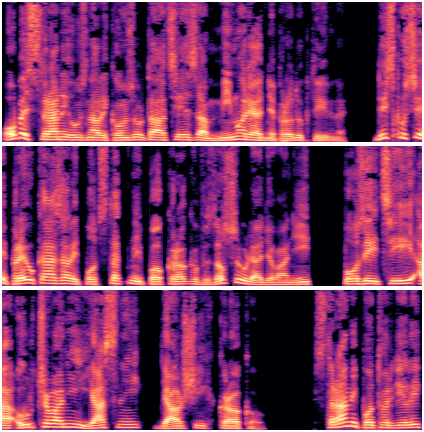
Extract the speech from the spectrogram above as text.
Obe strany uznali konzultácie za mimoriadne produktívne. Diskusie preukázali podstatný pokrok v zosúľaďovaní pozícií a určovaní jasných ďalších krokov. Strany potvrdili,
